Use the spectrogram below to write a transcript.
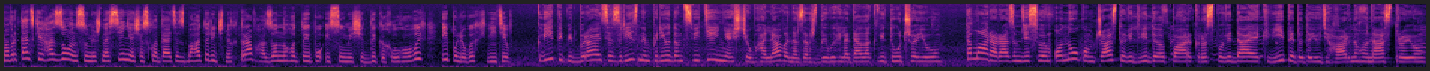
Мавританський газон суміш насіння, що складається з багаторічних трав газонного типу і суміші диких лугових і польових квітів. Квіти підбираються з різним періодом цвітіння, щоб галявина завжди виглядала квітучою. Тамара разом зі своїм онуком часто відвідує парк, розповідає, квіти додають гарного настрою.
